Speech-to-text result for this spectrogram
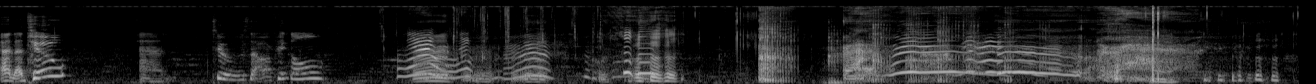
And a two. and two sour pickles.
